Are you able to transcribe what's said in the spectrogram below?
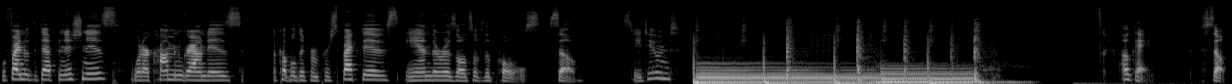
We'll find what the definition is, what our common ground is, a couple different perspectives, and the results of the polls. So stay tuned. Okay, so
